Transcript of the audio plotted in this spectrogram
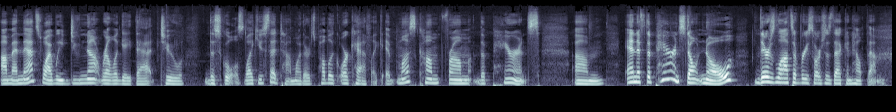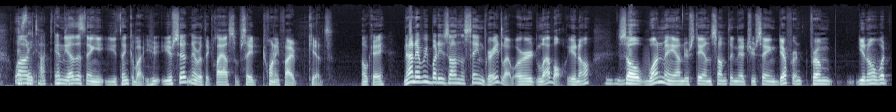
Um, and that's why we do not relegate that to the schools. Like you said, Tom, whether it's public or Catholic, it must come from the parents. Um, and if the parents don't know, there's lots of resources that can help them as they talk to and the other thing you- think about, you, you're sitting there with a class of say 25 kids. Okay, not everybody's on the same grade level or level, you know. Mm-hmm. So one may understand something that you're saying different from, you know, what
